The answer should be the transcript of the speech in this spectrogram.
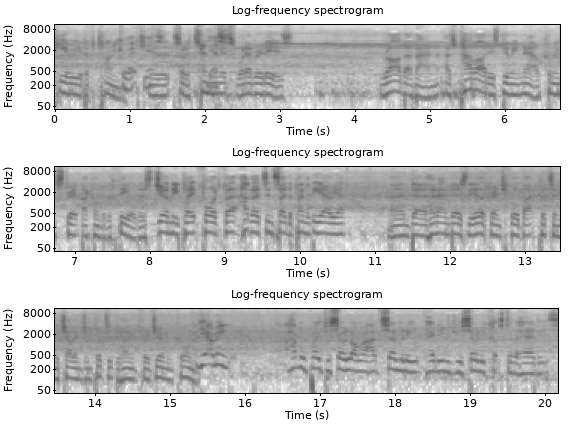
period of time. Correct, You yes. know, sort of ten Yes. minutes, whatever it is, rather than as Pavard is doing now, coming straight back onto the field. As Germany play it forward for Havertz inside the penalty area, and uh, Hernandez, the other French fullback, puts in the challenge and puts it behind for a German corner. Yeah, I mean, having played for so long, I had so many head injuries, so many cuts to the head. It's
